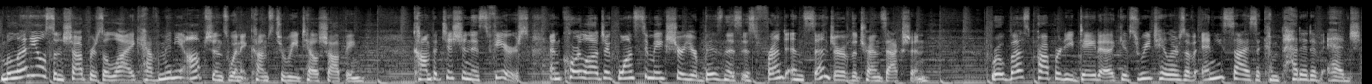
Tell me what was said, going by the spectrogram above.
Millennials and shoppers alike have many options when it comes to retail shopping. Competition is fierce, and CoreLogic wants to make sure your business is front and center of the transaction. Robust property data gives retailers of any size a competitive edge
